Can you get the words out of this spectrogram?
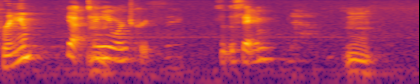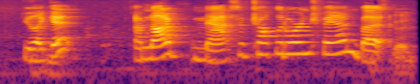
Cream? Yeah, tangy orange cream. Is it the same? Mm. Do you like it? I'm not a massive chocolate orange fan, but It's good.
